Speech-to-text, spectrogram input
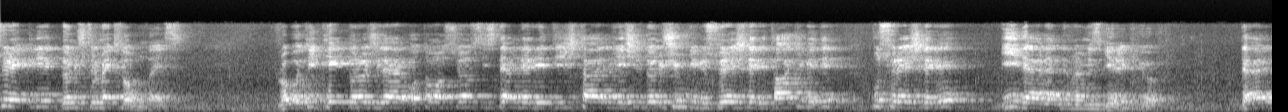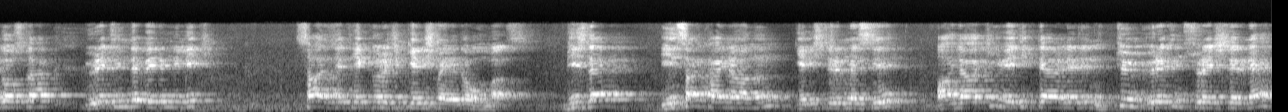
sürekli dönüştürmek zorundayız. Robotik teknolojiler, otomasyon sistemleri, dijital, yeşil dönüşüm gibi süreçleri takip edip bu süreçleri iyi değerlendirmemiz gerekiyor. Değerli dostlar, üretimde verimlilik sadece teknolojik gelişmeyle de olmaz. Bizler insan kaynağının geliştirilmesi, ahlaki ve etik değerlerin tüm üretim süreçlerine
